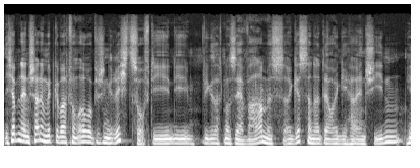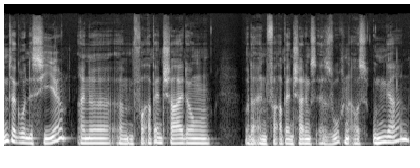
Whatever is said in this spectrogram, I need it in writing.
Ich habe eine Entscheidung mitgebracht vom Europäischen Gerichtshof, die, die, wie gesagt, noch sehr warm ist. Äh, gestern hat der EuGH entschieden. Hintergrund ist hier eine ähm, Vorabentscheidung oder ein Vorabentscheidungsersuchen aus Ungarn.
